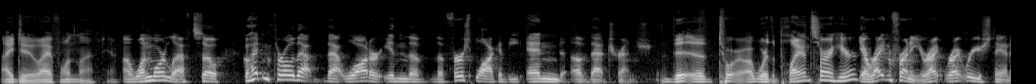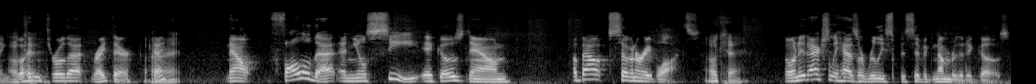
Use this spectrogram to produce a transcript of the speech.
I do. I have one left. Yeah. Uh, one more left. So go ahead and throw that, that water in the, the first block at the end of that trench. The, uh, tor- uh, where the plants are here. Yeah, right in front of you, right right where you're standing. Go ahead and throw that right there. Okay. All right. Now follow that, and you'll see it goes down about seven or eight blocks. Okay. Oh, and it actually has a really specific number that it goes.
